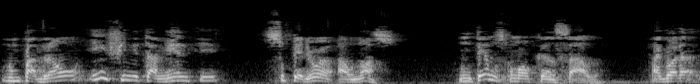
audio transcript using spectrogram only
num padrão infinitamente superior ao nosso. Não temos como alcançá-lo. Agora,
